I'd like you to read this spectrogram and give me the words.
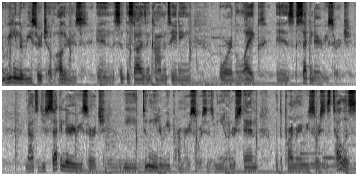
reading the research of others and synthesizing, commentating, or the like is secondary research. Now, to do secondary research, we do need to read primary sources. We need to understand what the primary resources tell us,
